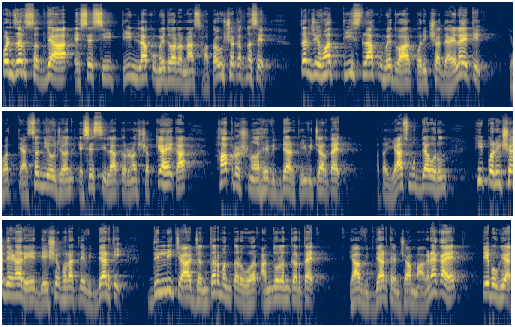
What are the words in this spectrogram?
पण जर सध्या एस एस सी तीन लाख उमेदवारांना हाताळू शकत नसेल तर जेव्हा तीस लाख उमेदवार परीक्षा द्यायला येतील तेव्हा त्याचं नियोजन एस एस सीला करणं शक्य आहे का? हा प्रश्न हे विद्यार्थी विचारतायत. आता याच मुद्द्यावरून ही परीक्षा देणारे देशभरातले विद्यार्थी दिल्लीच्या जंतर मंतरवर आंदोलन करतायत. ह्या विद्यार्थ्यांच्या मागण्या काय आहेत ते बघूयात.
